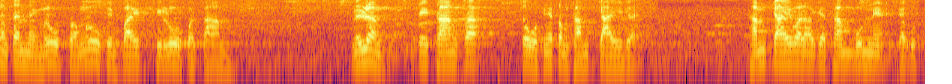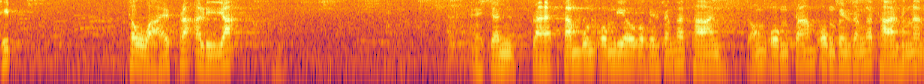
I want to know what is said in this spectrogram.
ตั้งแต่หนึ่งลูกสองลูกขึ้นไปที่ลูกก็ตาม ในเรื่องในทางพระสูตรเนี่ยต้องทำใจด้วยทำใจว่าเราจะทำบุญเนี่ยจะอุทิศ ถวายพระอริยะจะทำบุญองค์เดียวก็เป็นสังฆทานสององค์สามองค์เป็นสังฆทานทั้งนั้น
